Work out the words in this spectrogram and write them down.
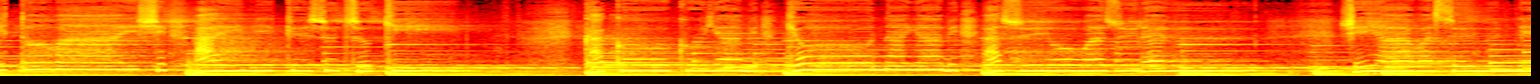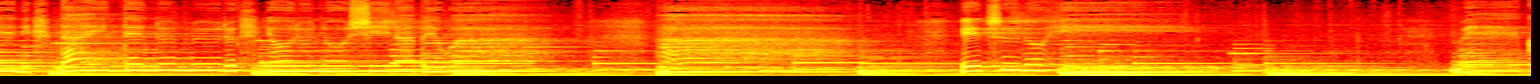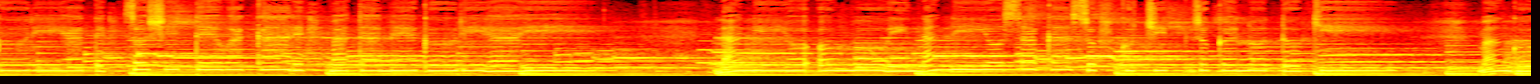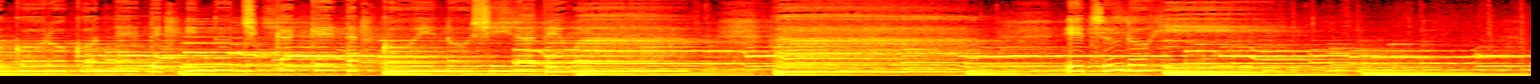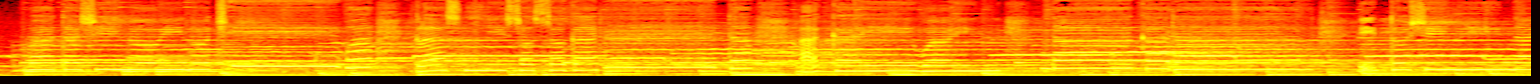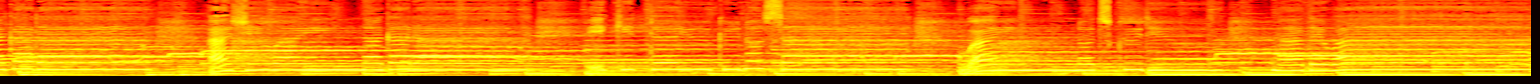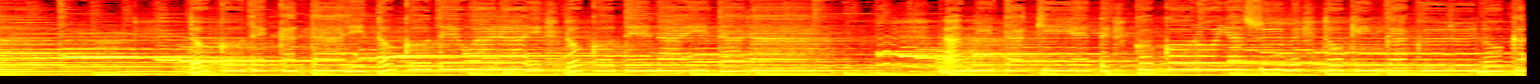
人は愛し愛に傷つき。過去を悔やみ今日悩み明日を患う。幸せ胸に抱いて眠る。夜の調べはいつの日？そして別れまた巡り合い。何を思い何を探す口づかの時。真心こねて命かけた恋の調べは。あいつの日？私の命はグラスに注がれた。赤いワインだから。愛しみながら。味わいながら。生きてゆくのさ。ワインの作りまでは。どこで語りどこで笑いどこで泣いたら涙消えて心休む時が来るのか。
